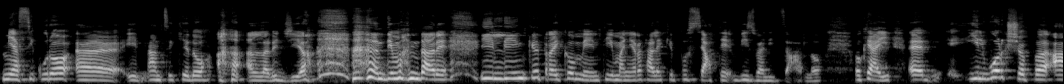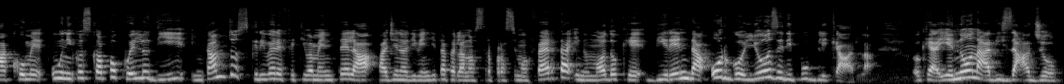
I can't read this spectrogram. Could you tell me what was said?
mi assicuro, eh, anzi chiedo alla regia di mandare il link tra i commenti in maniera tale che possiate visualizzarlo. Ok? Eh, il workshop ha come unico scopo quello di intanto scrivere effettivamente la pagina di vendita per la nostra prossima offerta in un modo che vi renda orgogliose di pubblicarla. Ok? E non a disagio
